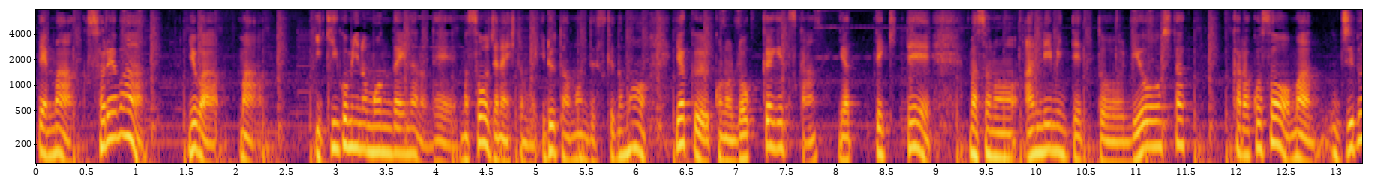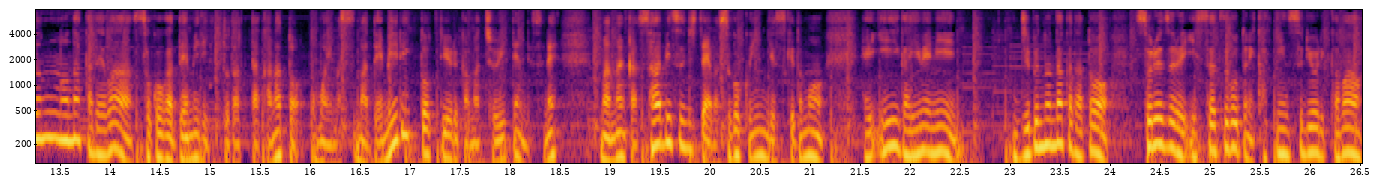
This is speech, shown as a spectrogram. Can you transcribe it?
でまあそれは要はまあ意気込みの問題なので、まあ、そうじゃない人もいるとは思うんですけども約この6ヶ月間やってきて、まあ、そのアンリミテッドを利用したからこそ、まあ、自分の中ではそこがデメリットだったかなと思います。まあ、デメリットっていうよりか、ま、注意点ですね。まあ、なんかサービス自体はすごくいいんですけども、えいいがゆえに自分の中だとそれぞれ1冊ごとに課金するよりかは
